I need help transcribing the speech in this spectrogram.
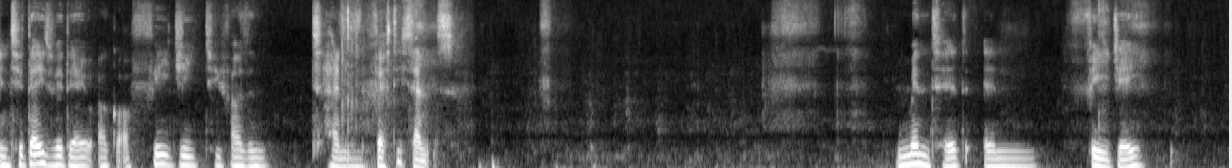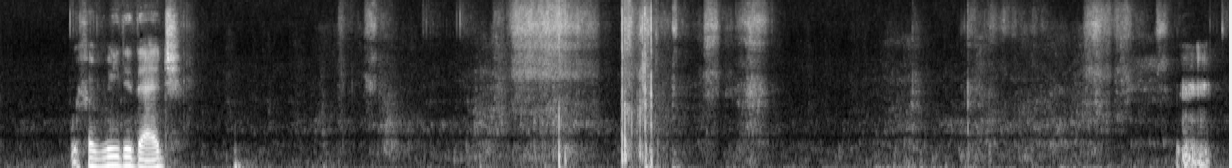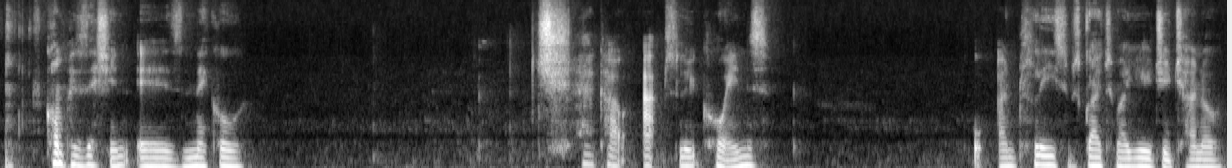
In today's video, I've got a Fiji 2010 50 cents. Minted in Fiji with a reeded edge. Composition is nickel check out Absolute Coins. Oh, and please subscribe to my YouTube channel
